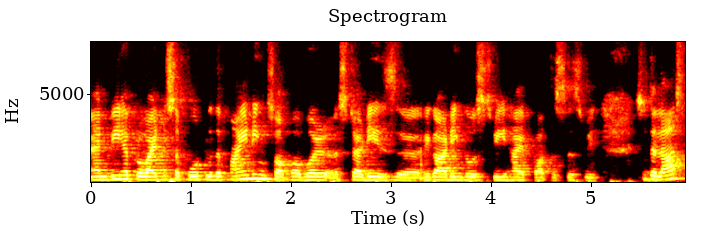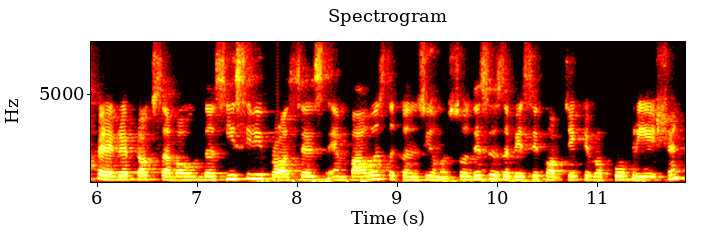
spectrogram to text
and we have provided support to the findings of our studies uh, regarding those three hypotheses. So the last paragraph talks about the CCV process empowers the consumer. So this is the basic objective of co-creation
